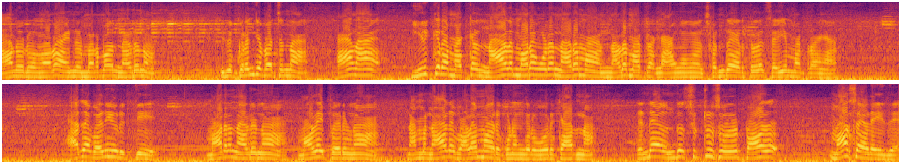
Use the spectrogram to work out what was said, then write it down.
நானூறு மரம் ஐநூறு மரமாக நடணும். இது குறைஞ்சபட்சம் தான் ஆனால் இருக்கிற மக்கள் நாலு மரம் கூட நடமா நடமாட்டாங்க அவங்கவுங்க சொந்த இடத்துல செய்ய மாட்டாங்க அதை வலியுறுத்தி மரம் நடணும் மழை பெறணும் நம்ம நாடு வளமாக இருக்கணுங்கிற ஒரு காரணம். ரெண்டாவது வந்து சுற்றுச்சூழல் பா மாசு அடையுது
